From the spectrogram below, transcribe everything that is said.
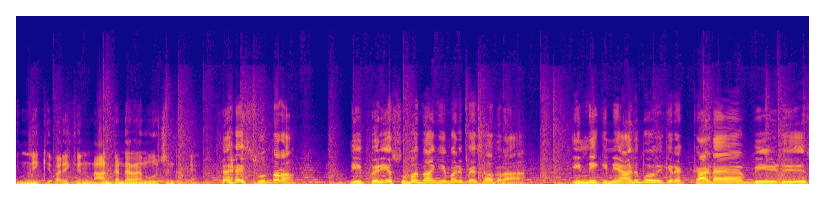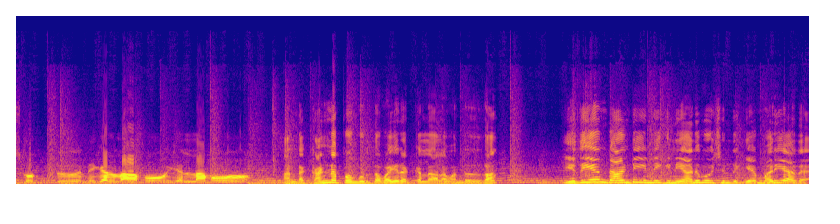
இன்னைக்கு வரைக்கும் நான் தண்டனை அனுபவிச்சுட்டு இருக்கேன் ஹே, சுந்தரம் நீ பெரிய சுமந்தாங்கி மாதிரி பேசாதடா. இன்னைக்கு நீ அனுபவிக்கிற கடை வீடு சொத்து நிகழ் லாபம் எல்லாமும் அந்த கண்ணப்பம் கொடுத்த வைரக்கல்லால வந்ததுதான். இதையும் தாண்டி இன்னைக்கு நீ அனுபவிச்சிருந்துக்கே மரியாதை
